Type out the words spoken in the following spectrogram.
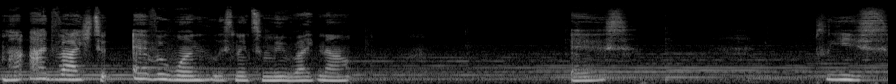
My advice to everyone listening to me right now is please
